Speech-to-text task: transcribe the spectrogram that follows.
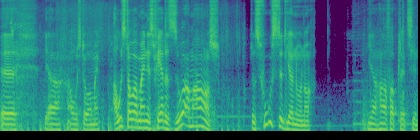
Äh, ja, Ausdauer. Mein Ausdauer meines Pferdes so am Arsch. Das hustet ja nur noch. Ihr Haferplätzchen.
